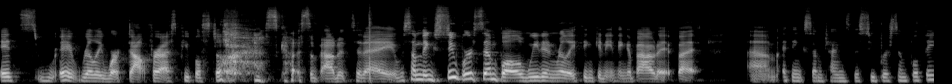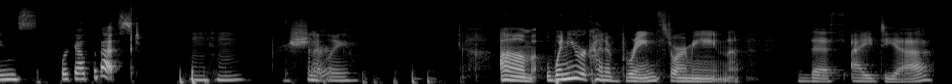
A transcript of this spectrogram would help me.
it's it really worked out for us people still ask us about it today it was something super simple we didn't really think anything about it but um, i think sometimes the super simple things work out the best Mhm. For sure. Definitely. Um, when you were kind of brainstorming this idea,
